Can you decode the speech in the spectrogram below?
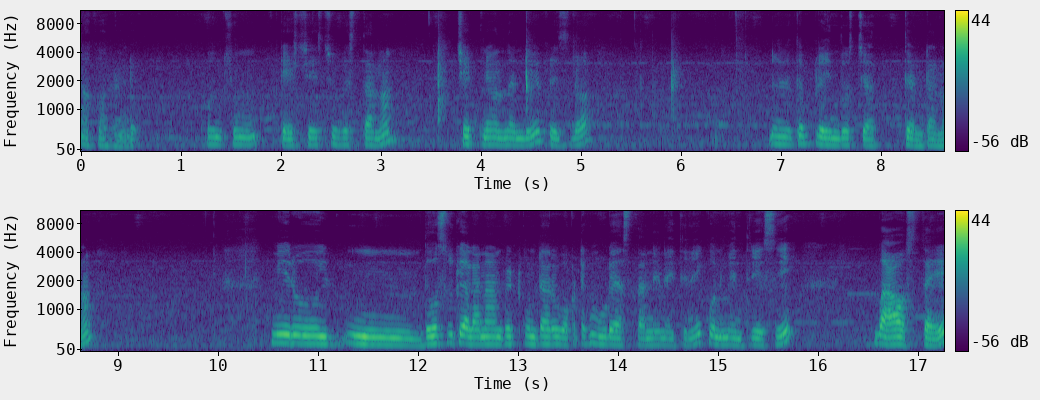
నాకు రెండు. కొంచెం టేస్ట్ చేసి చూపిస్తాను. చట్నీ ఉందండి ఫ్రిడ్జ్లో. నేనైతే ప్లెయిన్ దోశ తింటాను. మీరు దోశలకి ఎలా నానబెట్టుకుంటారు ఒకటికి మూడు వేస్తాను నేనైతే కొన్ని మెంతి వేసి బాగా వస్తాయి.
